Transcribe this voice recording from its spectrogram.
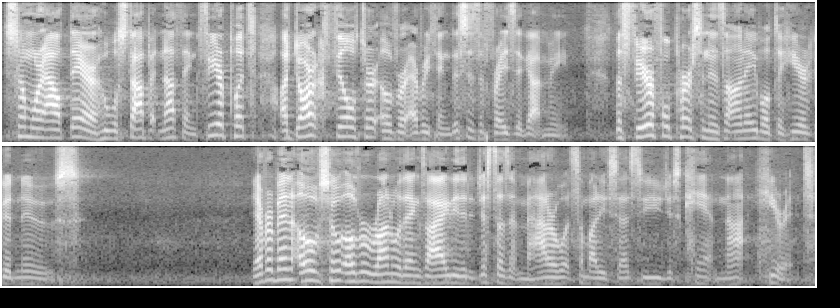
somewhere out there who will stop at nothing. Fear puts a dark filter over everything. This is the phrase that got me. The fearful person is unable to hear good news. You ever been oh, so overrun with anxiety that it just doesn't matter what somebody says to you, you just can't not hear it?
